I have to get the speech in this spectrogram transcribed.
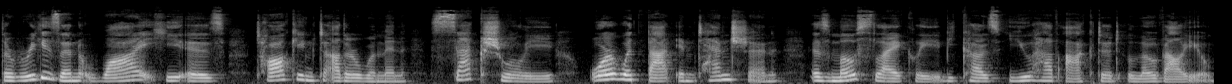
The reason why he is talking to other women sexually or with that intention is most likely because you have acted low value.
